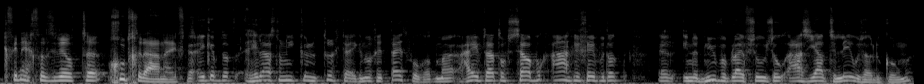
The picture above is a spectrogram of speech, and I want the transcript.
ik vind echt dat hij dat eh, goed gedaan heeft. Ja, ik heb dat helaas nog niet kunnen terugkijken, nog geen tijd voor gehad. Maar hij heeft daar toch zelf ook aangegeven dat er in het nieuwe verblijf sowieso Aziatische leeuwen zouden komen.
